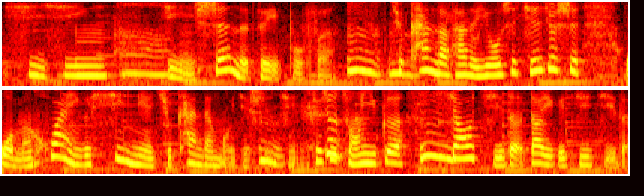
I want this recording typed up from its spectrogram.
细心、谨慎的这一部分，嗯，去看到它的优势，其实就是我们换一个信念去看待某一件事情，就是从一个消极的到一个积极的。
